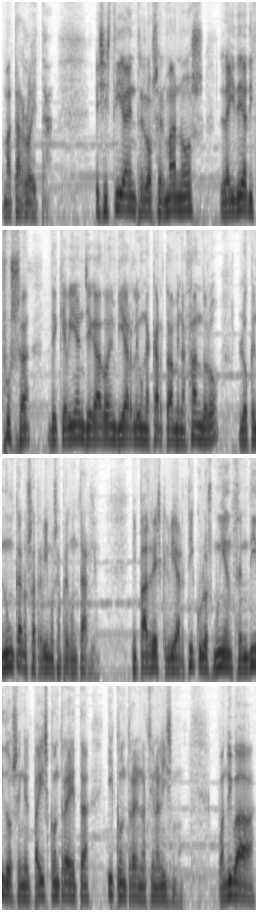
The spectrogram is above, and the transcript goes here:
matarlo ETA. Existía entre los hermanos la idea difusa de que habían llegado a enviarle una carta amenazándolo, lo que nunca nos atrevimos a preguntarle. Mi padre escribía artículos muy encendidos en el país contra ETA y contra el nacionalismo. Cuando iba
